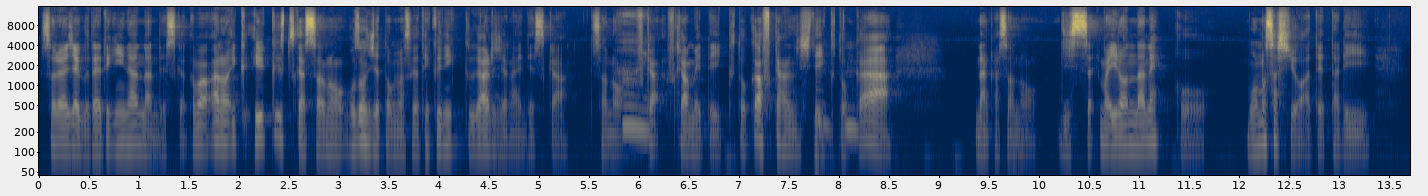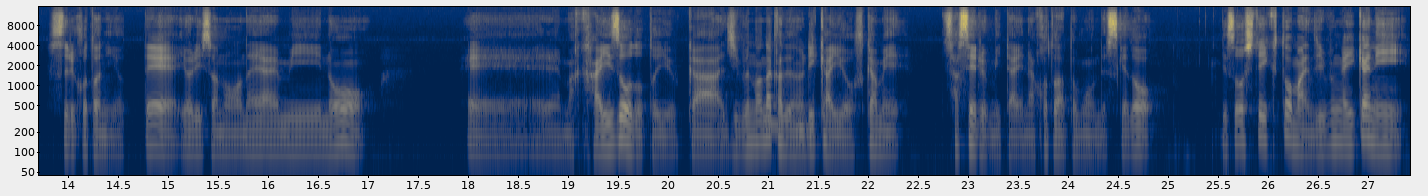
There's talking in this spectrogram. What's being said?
それはじゃあ具体的に何なんですかと、まあ、あのいくいくつかそのご存知だと思いますがテクニックがあるじゃないですか。その、はい。深深めていくとか俯瞰していくとか、なんかその実際、まあ、いろんなねこう物差しを当てたりすることによってよりその悩みの、えーまあ、解像度というか自分の中での理解を深めさせるみたいなことだと思うんですけどでそうしていくと、まあ、自分がいかに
